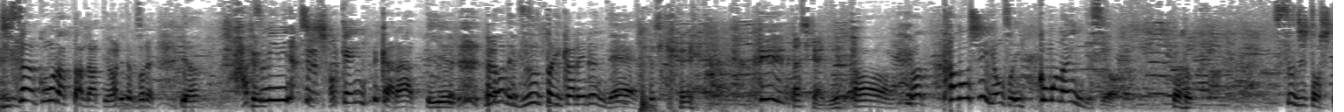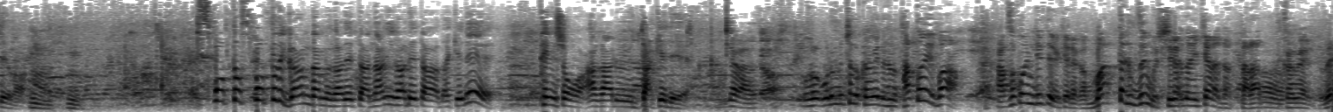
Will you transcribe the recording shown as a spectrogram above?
実はこうだったんだって言われてもそれいや初耳だし初見だからっていうのでずっと行かれるんで。た確かに。確かにね。うん。まあ楽しい要素一個もないんですよ。筋としては、スポットスポットでガンダムが出た何が出ただけでテンション上がるだけで。だから俺俺もちょっと考えたけど例えばあそこに出てるキャラが全く全部知らないキャラだったらって考えるとね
